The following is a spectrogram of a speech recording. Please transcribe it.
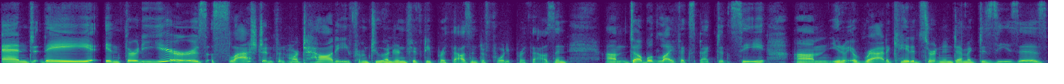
And they, in 30 years, slashed infant mortality from 250 per thousand to 40 per thousand, um, doubled life expectancy, um, you know, eradicated certain endemic diseases.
